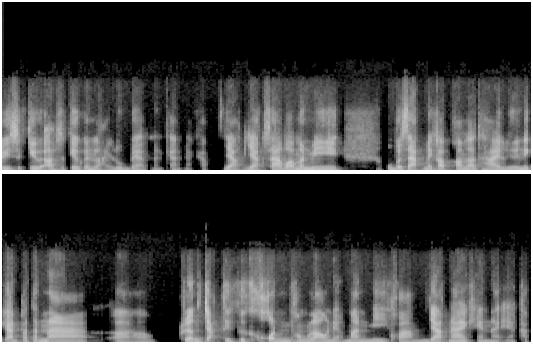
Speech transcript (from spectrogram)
reskill upskill กันหลายรูปแบบเหมือนกันนะครับ อยากอยากทราบว่ามันมีอุปสรรคไหมครับความท้าทายหรือในการพัฒนาเครื่องจักรที่คือคนของเราเนี่ยมันมีความยากง่ายแค่ไหนครับ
